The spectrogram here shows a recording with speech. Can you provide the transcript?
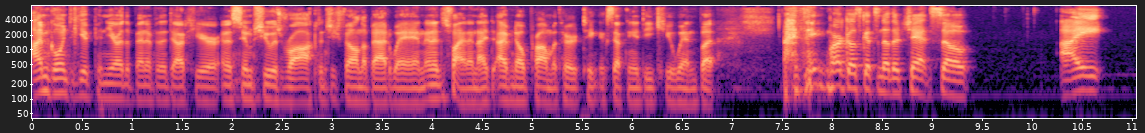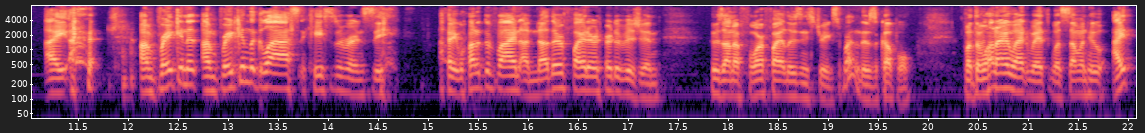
I'm going to give Pinheiro the benefit of the doubt here and assume she was rocked and she fell in a bad way, and, and it's fine. And I, I have no problem with her t- accepting a DQ win. But I think Markos gets another chance. So I I I'm breaking it. I'm breaking the glass in case of emergency. I wanted to find another fighter in her division who's on a four fight losing streak. So there's a couple, but the one I went with was someone who I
